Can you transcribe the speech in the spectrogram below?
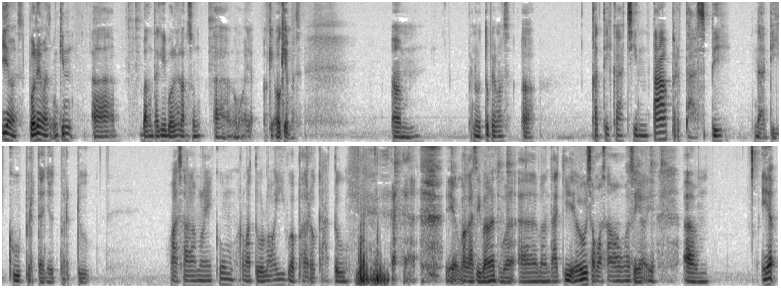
iya mas boleh mas mungkin uh, bang Taki boleh langsung uh, ngomong aja oke okay, oke okay, mas um, penutup ya mas uh, Ketika cinta bertasbih, nadiku berdanyut merdu. Wassalamualaikum warahmatullahi wabarakatuh. ya makasih banget uh, bang Taki. Oh sama-sama mas ya. Ya, um, ya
